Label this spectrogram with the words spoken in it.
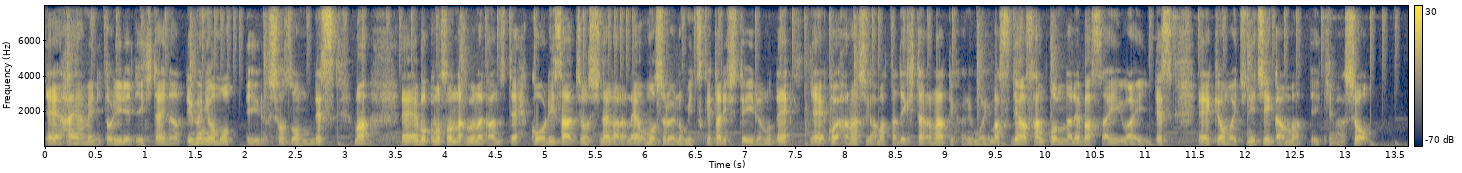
えー、早めに取り入れていきたいなっていうふうに思っている所存です。まあ、えー、僕もそんな風な感じで、こう、リサーチをしながらね、面白いのを見つけたりしているのので、えー、こういう話がまたできたらなというふうに思います。では参考になれば幸いです。えー、今日も一日頑張っていきましょう。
